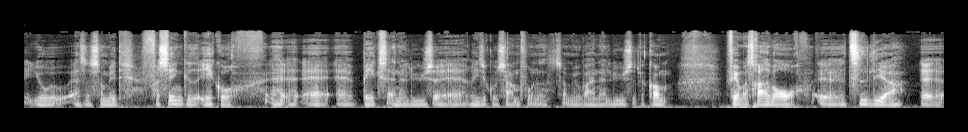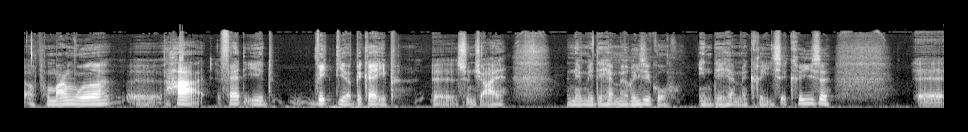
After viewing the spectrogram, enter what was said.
jo altså som et forsinket ekko af, af Bæks analyse af risikosamfundet, som jo var en analyse, der kom 35 år øh, tidligere, øh, og på mange måder øh, har fat i et vigtigere begreb, øh, synes jeg, nemlig det her med risiko, end det her med krise. Krise øh,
